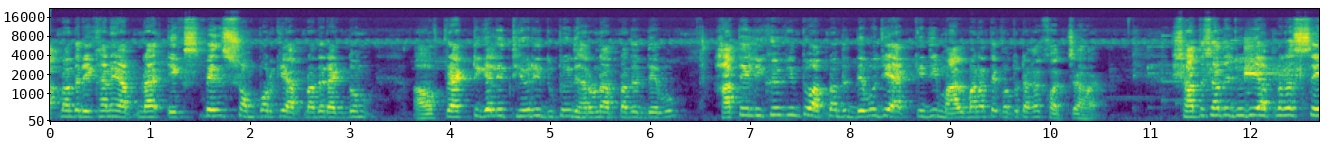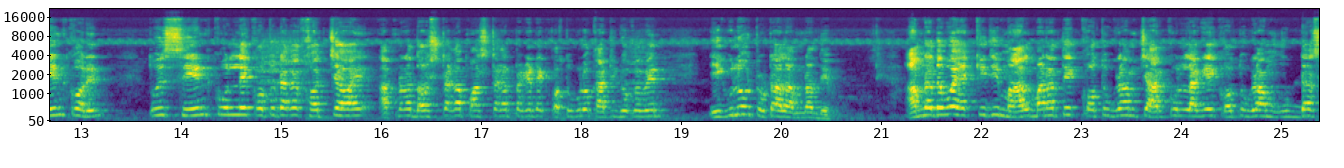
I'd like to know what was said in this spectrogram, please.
আপনাদের এখানে আপনার এক্সপেন্স সম্পর্কে আপনাদের একদম প্র্যাকটিক্যালি থিওরি দুটোই ধারণা আপনাদের দেব। হাতে লিখেও কিন্তু আপনাদের দেব যে এক কেজি মাল বানাতে কত টাকা খরচা হয়। সাথে সাথে যদি আপনারা সেন্ড করেন, তো ওই সেন্ড করলে কত টাকা খরচা হয়? আপনারা দশ টাকা, পাঁচ টাকার প্যাকেটে কতগুলো কাঠি ঢোকাবেন? এগুলোও টোটাল আমরা দেব। আমরা দেবো এক কেজি মাল বানাতে কত গ্রাম চারকোল লাগে, কত গ্রাম উড্ডাস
